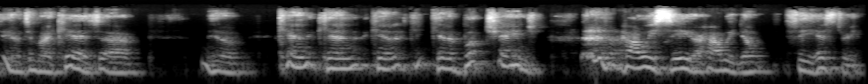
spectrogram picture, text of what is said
you know, to my kids, uh, you know, can can can can a book change how we see or how we don't see history?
